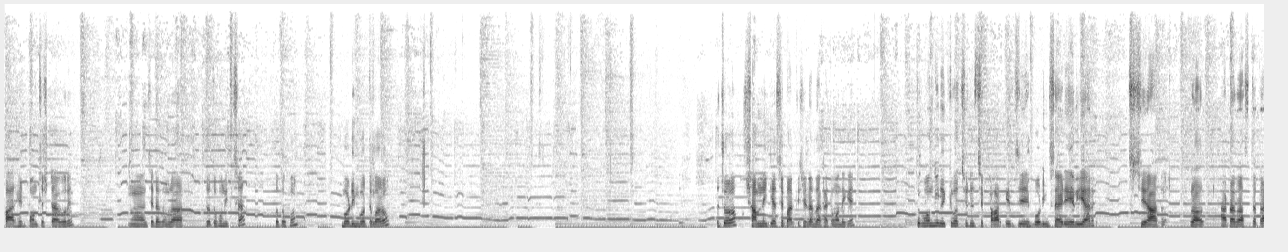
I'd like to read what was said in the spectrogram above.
পার হেড পঞ্চাশ টাকা করে। যেটা তোমরা যতক্ষণ ইচ্ছা ততক্ষণ বোর্ডিং করতে পারো। তো চলো, সামনে কি আছে পার্কে সেটা দেখা তোমাদেরকে। তো বন্ধু দেখতে পাচ্ছ, এটা হচ্ছে পার্কের যে বোর্ডিং সাইড এরিয়ার সে হাঁটার রাস্তাটা।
